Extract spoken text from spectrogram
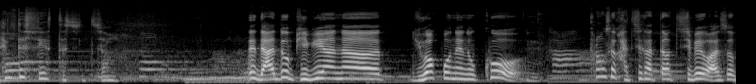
힘드시겠다 진짜. 근데 나도 비비아나 유학 보내놓고 프랑스에 같이 갔다가 집에 와서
